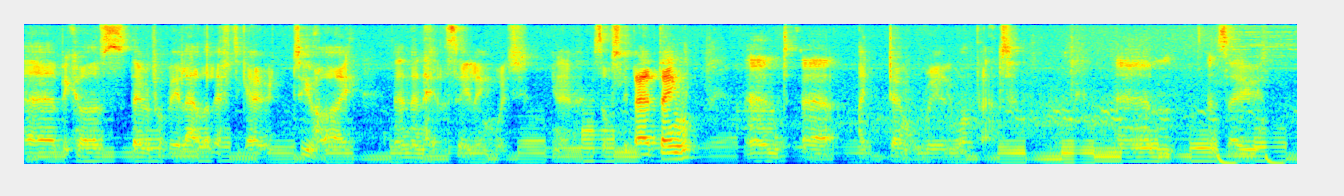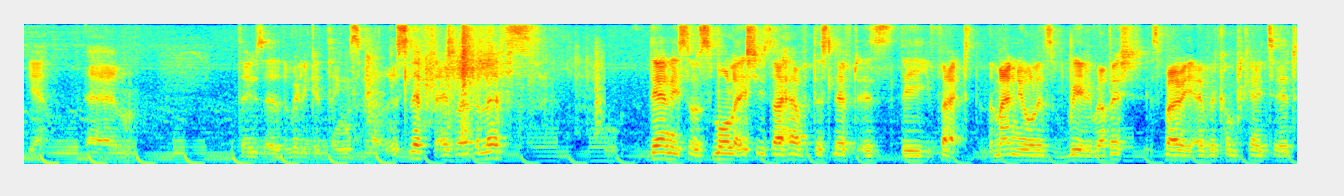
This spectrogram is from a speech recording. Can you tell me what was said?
uh, because they would probably allow the lift to go too high and then hit the ceiling which you know is obviously a bad thing and uh, I don't really want that. Um, and so, yeah, um, those are the really good things about this lift over other lifts. The only sort of smaller issues I have with this lift is the fact that the manual is really rubbish. It's very overcomplicated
